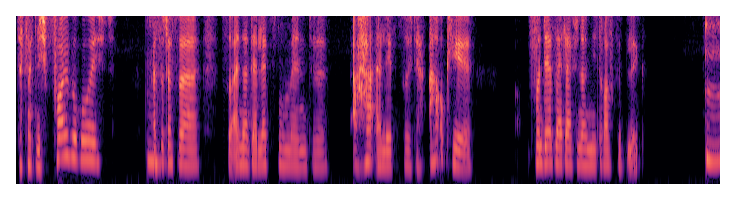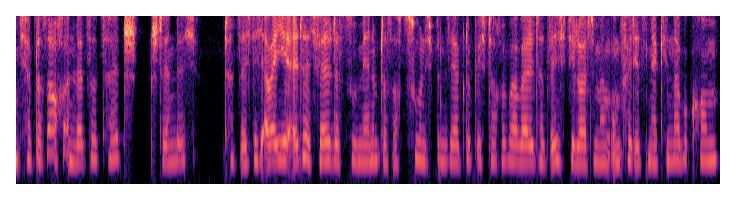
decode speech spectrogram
Das hat mich voll beruhigt. Mhm. Also das war so einer der letzten Momente. Aha, erlebt so ich dachte, ah, okay. Von der Seite habe ich noch nie drauf geblickt. Hm, ich habe das auch in letzter Zeit ständig. Tatsächlich. Aber je älter ich werde, desto mehr nimmt das auch zu. Und ich bin sehr glücklich darüber, weil tatsächlich die Leute in meinem Umfeld jetzt mehr Kinder bekommen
